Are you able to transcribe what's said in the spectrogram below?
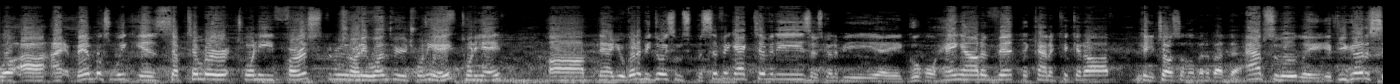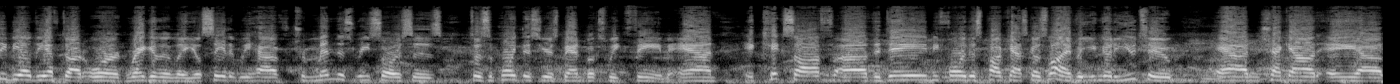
Well, uh, I, Banned Books Week is September 21st through 21 through 28. 28th. Um, now you're going to be doing some specific activities. There's going to be a Google Hangout event that kind of kick it off. Can you tell us a little bit about that? Absolutely. If you go to cbldf.org regularly, you'll see that we have tremendous resources to support this year's Banned Books Week theme. And it kicks off uh, the day before this podcast goes live, but you can go to YouTube and check out a uh,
